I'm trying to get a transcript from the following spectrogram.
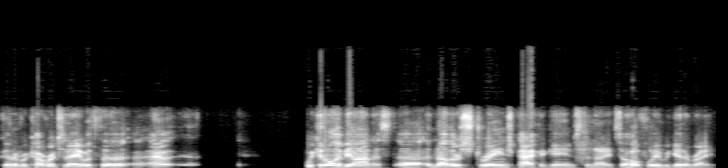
going to recover today with the. Uh, uh, we can only be honest. Uh, another strange pack of games tonight, so hopefully we get it right.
